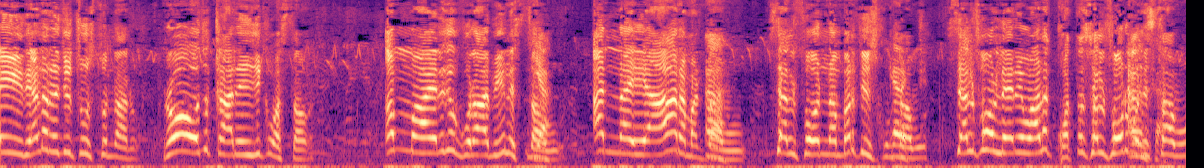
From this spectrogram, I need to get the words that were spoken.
ఐదేళ్ళ నుంచి చూస్తున్నాను. రోజు కాలేజీకి వస్తావు. అమ్మాయిలకు గులాబీలు ఇస్తావు. అన్నయ్య అనమంటావు సెల్ ఫోన్ నంబర్ తీసుకుంటావు. సెల్ ఫోన్ లేని వాళ్ళ కొత్త సెల్ ఫోన్ కొనిస్తావు.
